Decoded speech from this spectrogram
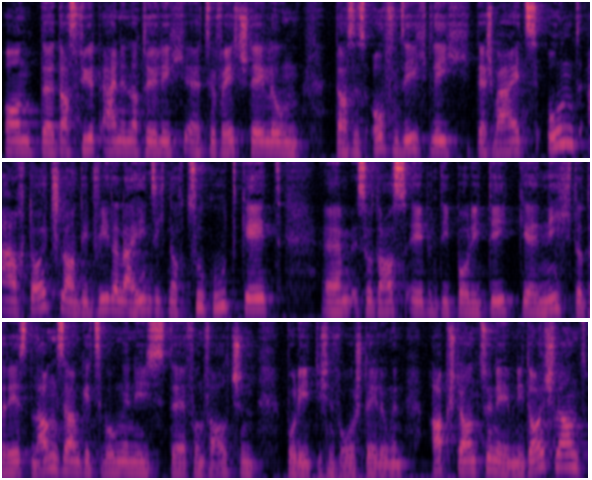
Und äh, das führt einen natürlich äh, zur Feststellung, dass es offensichtlich der Schweiz und auch Deutschland in vielerlei Hinsicht noch zu gut geht, ähm, sodass eben die Politik äh, nicht oder erst langsam gezwungen ist, äh, von falschen politischen Vorstellungen Abstand zu nehmen. In Deutschland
